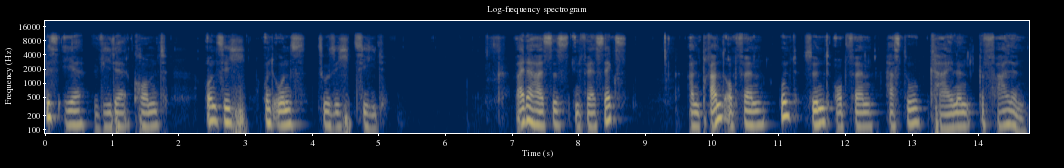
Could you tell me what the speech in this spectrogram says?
bis er wiederkommt und sich und uns zu sich zieht. Weiter heißt es in Vers 6, an Brandopfern und Sündopfern hast du keinen Gefallen.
